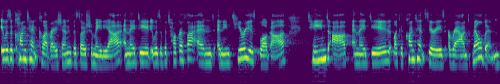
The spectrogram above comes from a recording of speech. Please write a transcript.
it was a content collaboration for social media and they did it was a photographer and an interiors blogger teamed up and they did like a content series around Melbourne.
